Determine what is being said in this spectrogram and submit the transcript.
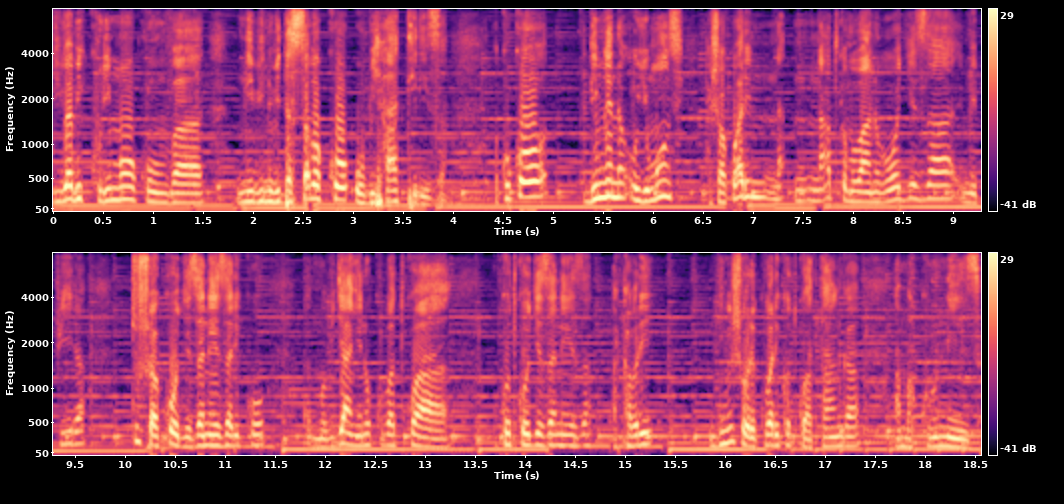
biba bikurimo kumva ni ibintu bidasaba ko ubihatiriza. Kuko rimwe uyu munsi hashobora kuba hari na- natwe mu bantu bogeza imipira dushobora kogeza neza ariko mu bijyanye no kuba twa uko twogeza neza akaba ari ntibishobore kuba ariko twatanga amakuru neza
